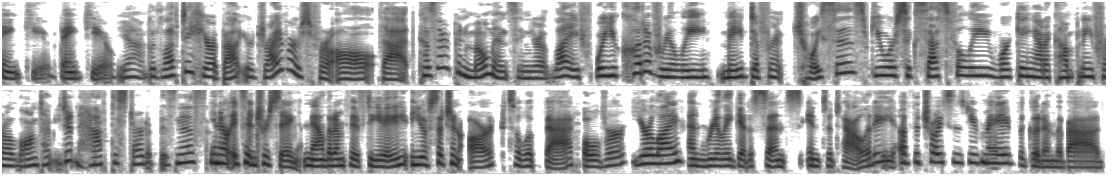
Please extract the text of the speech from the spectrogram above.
Thank you. Thank you. Yeah. Would love to hear about your drivers for all that because there have been moments in your life where you could have really made different choices. You were successfully working at a company for a long time. You didn't have to start a business. You know, it's interesting. Now that I'm 58, you have such an arc to look back over your life and really get a sense in totality of the choices you've made, the good and the bad.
